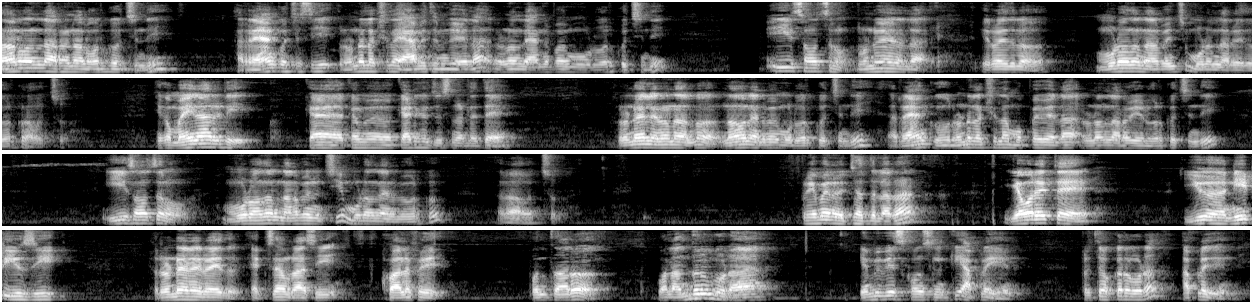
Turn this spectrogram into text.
నాలుగు వందల అరవై నాలుగు వరకు వచ్చింది. ర్యాంక్ వచ్చేసి రెండు లక్షల యాభై తొమ్మిది వేల రెండు వందల ఎనభై మూడు వరకు వచ్చింది. ఈ సంవత్సరం రెండు వేల ఇరవై ఐదులో మూడు వందల నలభై నుంచి మూడు వందల అరవై ఐదు వరకు రావచ్చు. ఇక మైనారిటీ క్యా కేటగిరీ చూసినట్లయితే రెండు వేల ఇరవై నాలుగులో నవల ఎనభై మూడు వరకు వచ్చింది. ర్యాంకు రెండు లక్షల ముప్పై వేల రెండు వందల అరవై ఏడు వరకు వచ్చింది. ఈ సంవత్సరం మూడు వందల నలభై నుంచి మూడు వందల ఎనభై వరకు రావచ్చు. ప్రియమైన విద్యార్థులారా ఎవరైతే యూ నీట్ యూజీ రెండు వేల ఇరవై ఐదు ఎగ్జామ్ రాసి క్వాలిఫై పొందుతారో వాళ్ళందరూ కూడా ఎంబీబీఎస్ కౌన్సిలింగ్కి అప్లై చేయండి. ప్రతి ఒక్కరు కూడా అప్లై చేయండి.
